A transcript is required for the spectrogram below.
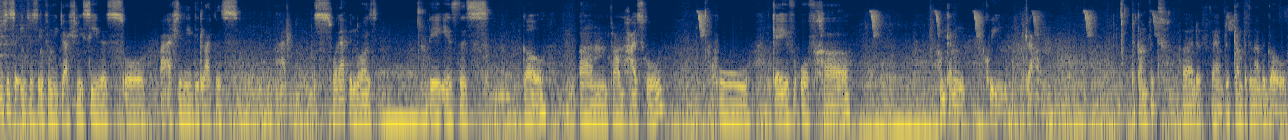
Was just so interesting for me to actually see this, or I actually did like this. What happened was there is this girl um, from high school who gave off her homecoming queen crown to comfort her and her fam- to comfort another girl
